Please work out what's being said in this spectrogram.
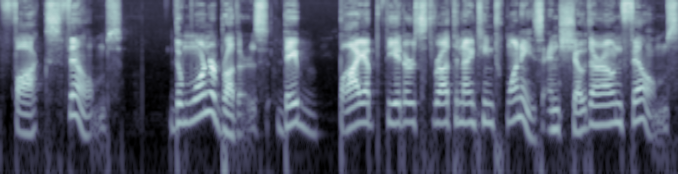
Fox films. The Warner Brothers, they buy up theaters throughout the 1920s and show their own films.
